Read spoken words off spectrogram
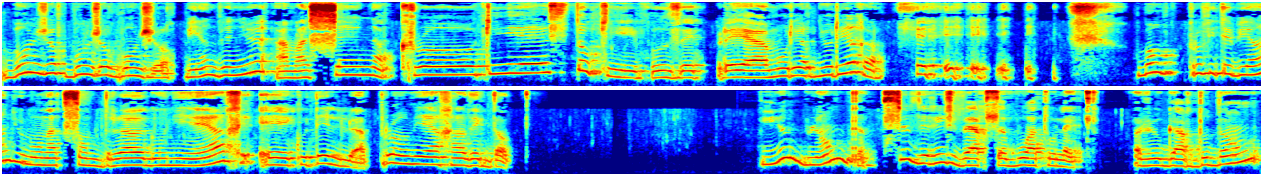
Bonjour, bonjour, bonjour. Bienvenue à ma chaîne Croquis Stocky. Vous êtes prêts à mourir du rire? Bon, profitez bien de mon accent dragonnière et écoutez la première anecdote. Une blonde se dirige vers sa boîte aux lettres, regarde dedans,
